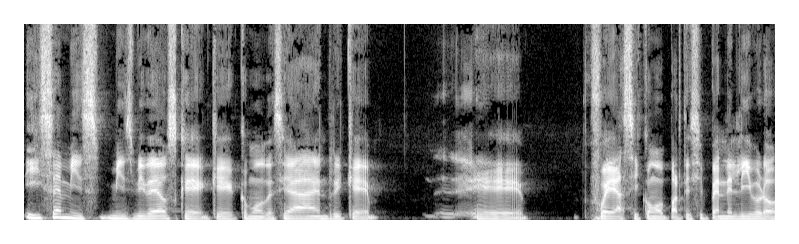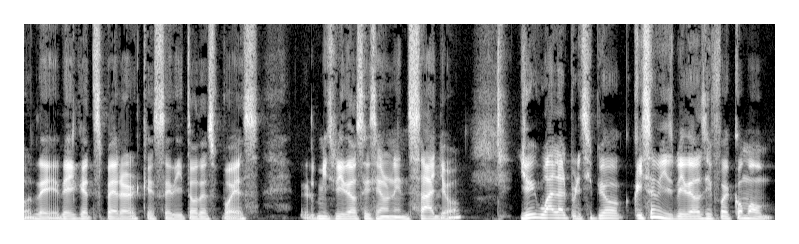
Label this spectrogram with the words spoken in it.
hice mis, mis videos que, como decía Enrique, eh, fue así como participé en el libro de, de Gets Better que se editó después. Mis videos se hicieron ensayo. Yo igual al principio hice mis videos y fue como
